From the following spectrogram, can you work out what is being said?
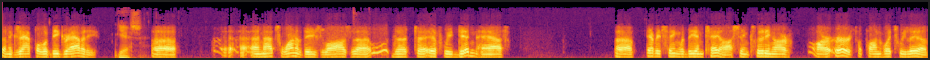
an example would be gravity. Yes and that's one of these laws uh, that uh, if we didn't have, uh, everything would be in chaos, including our our earth upon which we live.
